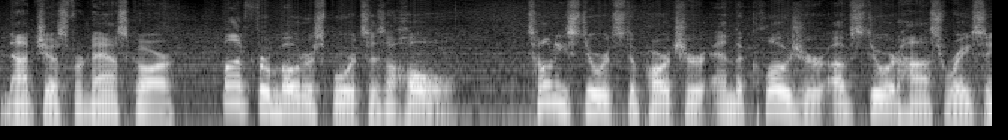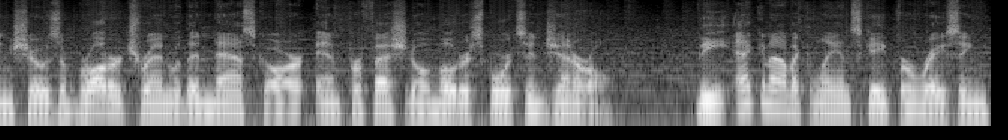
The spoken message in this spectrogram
not just for NASCAR, but for motorsports as a whole. Tony Stewart's departure and the closure of Stewart Haas Racing shows a broader trend within NASCAR and professional motorsports in general. The economic landscape for racing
